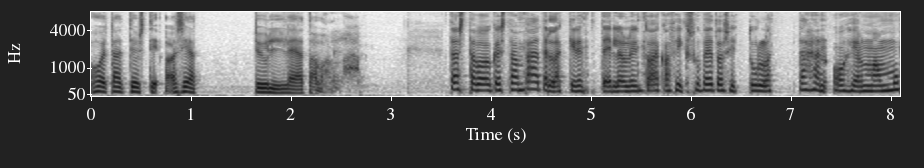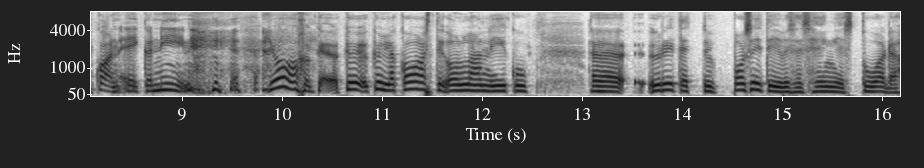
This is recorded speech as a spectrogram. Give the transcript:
hoitaa tietysti asiat tyllä ja tavallaan. Tästä voi oikeastaan päätelläkin, että teille oli nyt aika fiksu veto tulla tähän ohjelmaan mukaan, eikö niin? Joo, ky- kyllä kovasti ollaan niin kuin, ö, yritetty positiivisessa hengessä tuoda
